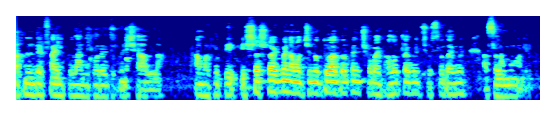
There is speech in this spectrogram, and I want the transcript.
আপনাদের ফাইলগুলো আমি করে দেবো, ইনশাআল্লাহ। আমার প্রতি বিশ্বাস রাখবেন, আমার জন্য দোয়া করবেন। সবাই ভালো থাকবেন, সুস্থ থাকবেন। আসসালামু আলাইকুম।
